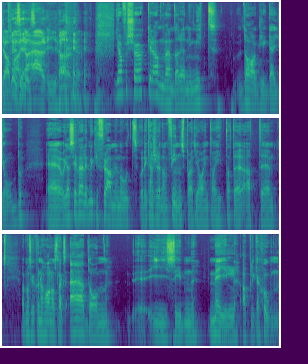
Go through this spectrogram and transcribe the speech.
Jag bara, Precis. jag är i Her nu. Jag försöker använda den i mitt dagliga jobb. Eh, och jag ser väldigt mycket fram emot, och det kanske redan finns, bara att jag inte har hittat det, att, eh, att man ska kunna ha någon slags add-on i sin mail-applikation.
